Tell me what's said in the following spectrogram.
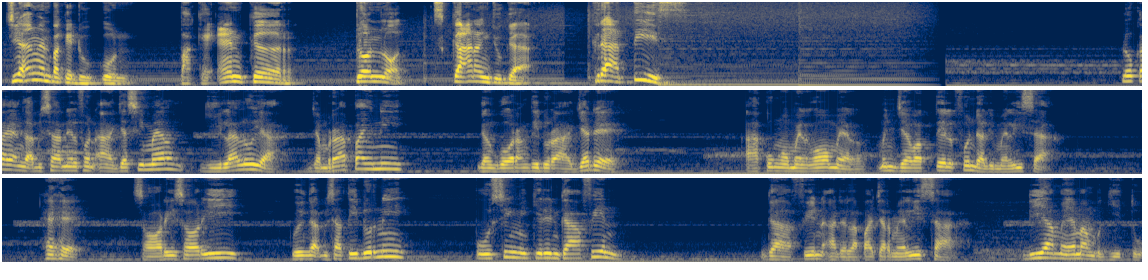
Jangan pakai dukun. Pakai Anchor. Download sekarang juga. Gratis Lo kayak nggak bisa nelpon aja sih Mel. Gila lo ya. Jam berapa ini? Ganggu orang tidur aja deh. Aku ngomel-ngomel Menjawab telepon dari Melisa Hehe Sorry sorry. Gue nggak bisa tidur nih. Pusing mikirin Gavin. Gavin adalah pacar Melisa Dia memang begitu.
